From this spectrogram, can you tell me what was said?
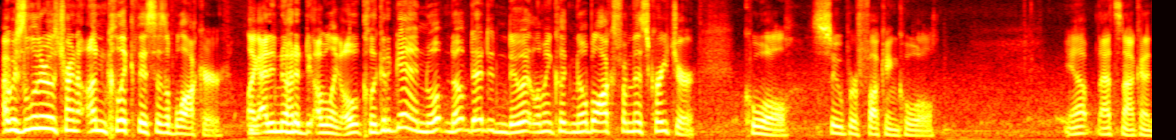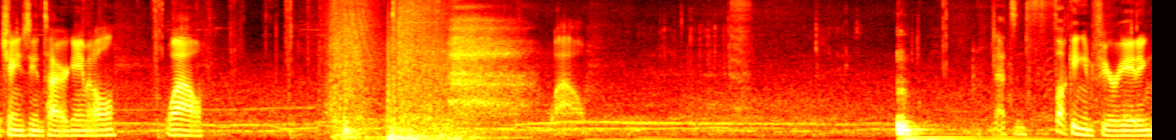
I was literally trying to unclick this as a blocker. Like I didn't know how to do. I'm like, oh, click it again. Nope, nope, that didn't do it. Let me click no blocks from this creature. Cool, super fucking cool. Yep, that's not going to change the entire game at all. Wow. wow. That's fucking infuriating.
